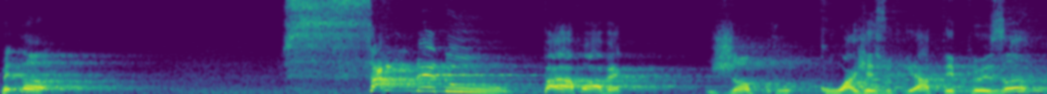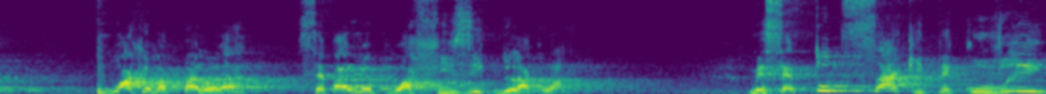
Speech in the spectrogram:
Maintenant, nous, par rapport avec Jean, pourquoi Jésus-Christ a été pesant, poids que je parle là, ce n'est pas le poids physique de la croix. Mais c'est tout ça qui te couvrit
